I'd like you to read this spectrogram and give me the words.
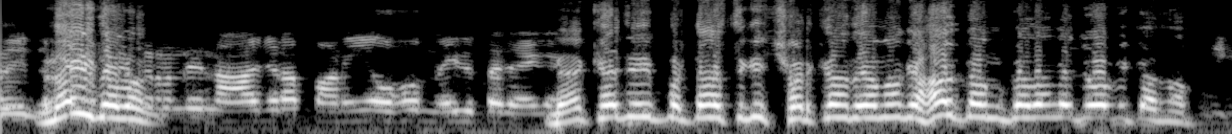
ਨਹੀਂ ਦੇਵਾਂਗੇ। ਕਰਨ ਦੇ ਨਾਲ ਜਿਹੜਾ ਪਾਣੀ ਹੈ ਉਹ ਨਹੀਂ ਦਿੱਤਾ ਜਾਏਗਾ। ਮੈਂ ਕਿਹਾ ਜੀ ਪ੍ਰੋਟੈਸਟ ਕੀ ਸੜਕਾਂ ਦੇਵਾਂਗੇ ਹਰ ਕੰਮ ਕਰਾਂਗੇ ਜੋ ਵੀ ਕਰਨਾ। ਪਊ।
